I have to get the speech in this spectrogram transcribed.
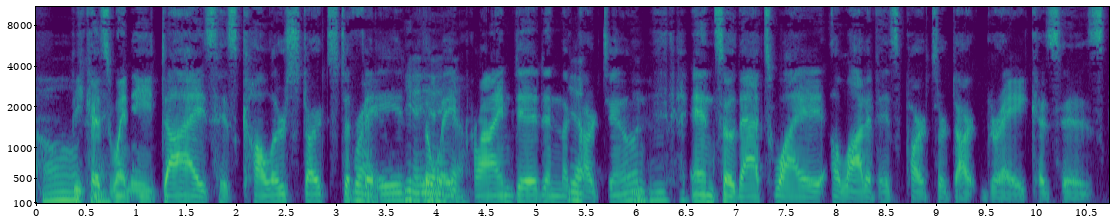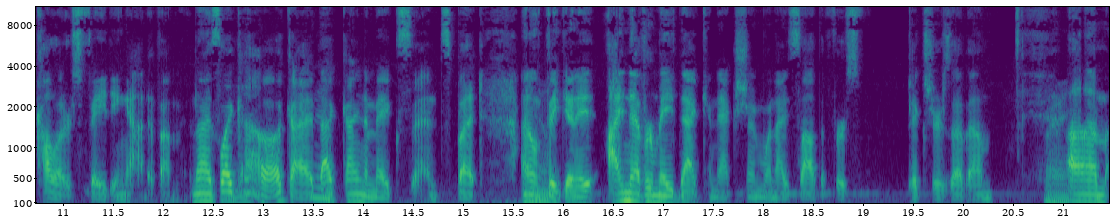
Oh, okay. because when he dies his color starts to Right. fade Yeah, the yeah, way yeah. prime did in the Yep. cartoon Mhm. and so that's why a lot of his parts are dark gray because his color's fading out of him and i was like oh okay that kind of makes sense but i don't think any i never made that connection when i saw the first pictures of him right. um,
